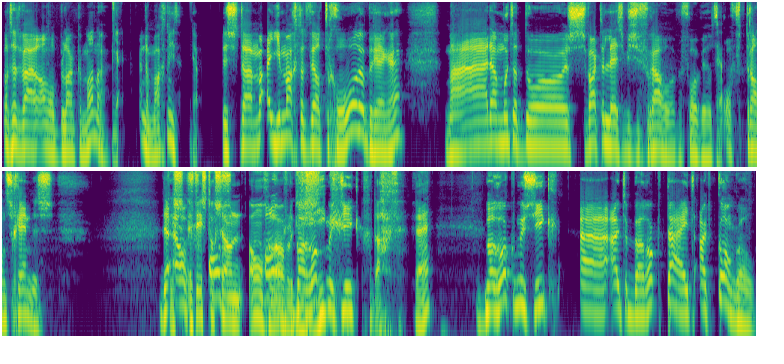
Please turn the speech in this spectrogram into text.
Want het waren allemaal blanke mannen. Ja. En dat mag niet. Ja. Dus dan, je mag dat wel te gehoren brengen. Maar dan moet dat door zwarte lesbische vrouwen bijvoorbeeld. Ja. Of transgenders. De, het is toch zo'n ongelooflijk ziek gedachte. Hè? Barokmuziek uh, uit de baroktijd uit Congo.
